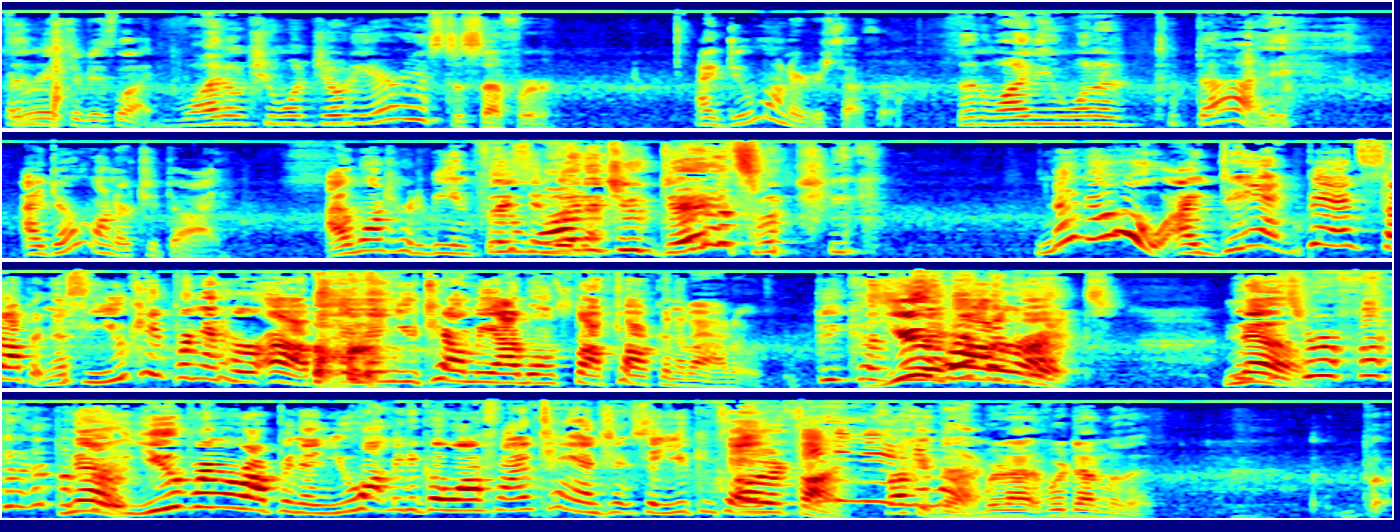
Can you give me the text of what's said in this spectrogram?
for the rest of his life. why don't you want Jodi Arias to suffer? I do want her to suffer. Then why do you want her to die? I don't want her to die. I want her to be in prison. Then why with a- did you dance when she? No, no, I didn't. Ben, stop it. Now, see, you keep bringing her up, and then you tell me I won't stop talking about her. Because You you are a brought her up. hypocrite. No. Because you're a fucking hypocrite. No, you bring her up, and then you want me to go off on a tangent so you can say, All right, fine. Fuck it then. We're not. We're done with it. But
